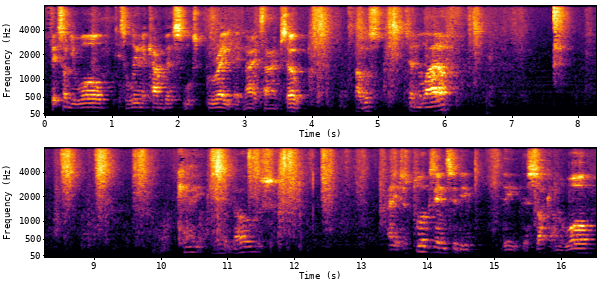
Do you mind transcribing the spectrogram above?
fits on your wall. It's a LUNA canvas. Looks great at night time. So I'll just turn the light off. Okay, here it goes. And it just plugs into the, the, the socket on the wall.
